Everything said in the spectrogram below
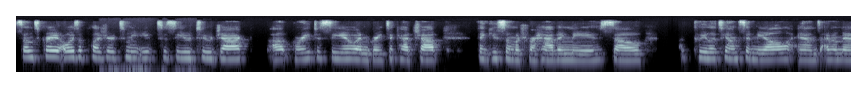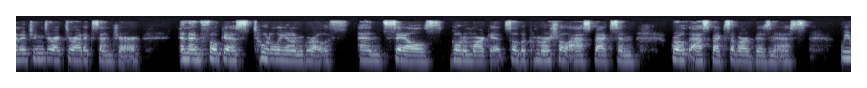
sounds great. Always a pleasure to meet you, to see you too, Jack. Uh, great to see you and great to catch up. Thank you so much for having me. So, Twyla Tiongson Neal, and I'm a managing director at Accenture. And I'm focused totally on growth and sales, go to market. So, the commercial aspects and growth aspects of our business. We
